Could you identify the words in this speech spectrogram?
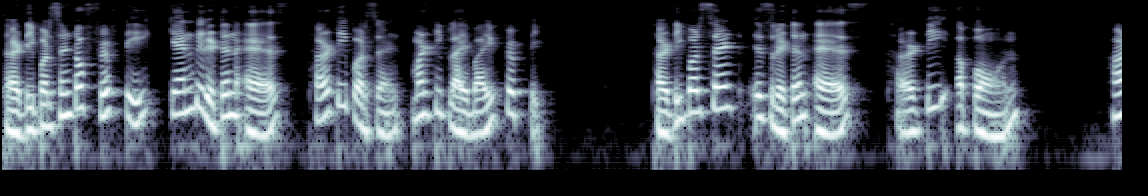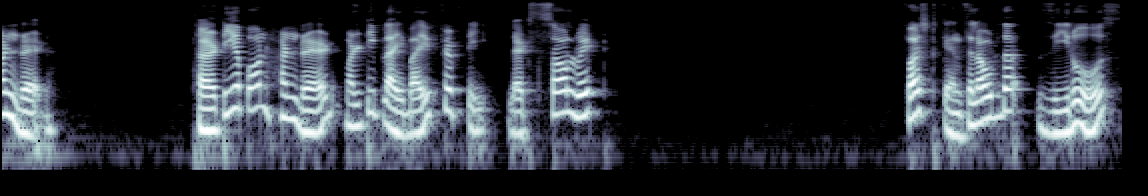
30% of 50 can be written as 30% multiplied by 50. 30% is written as 30 upon 100. 30 upon 100 multiply by 50. Let's solve it. First cancel out the zeros.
